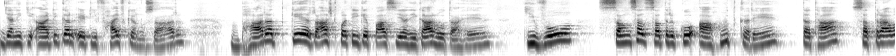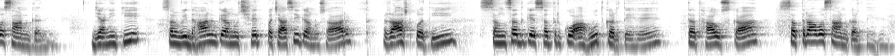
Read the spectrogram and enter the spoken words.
यानी कि आर्टिकल 85 के अनुसार भारत के राष्ट्रपति के पास ये अधिकार होता है कि वो संसद सत्र को आहूत करें तथा सत्रावसान करें। यानी कि संविधान के अनुच्छेद पचासी के अनुसार राष्ट्रपति संसद के सत्र को आहूत करते हैं तथा उसका सत्रावसान करते हैं।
